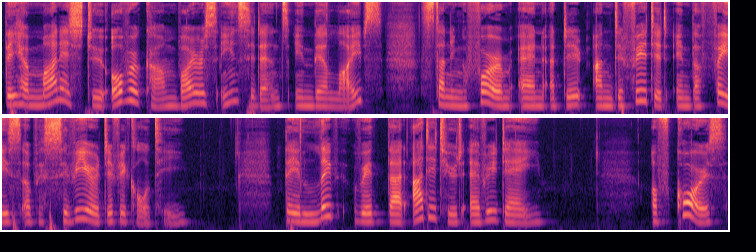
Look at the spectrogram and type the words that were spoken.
They have managed to overcome various incidents in their lives, standing firm and unde- undefeated in the face of severe difficulty. They live with that attitude every day. Of course,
